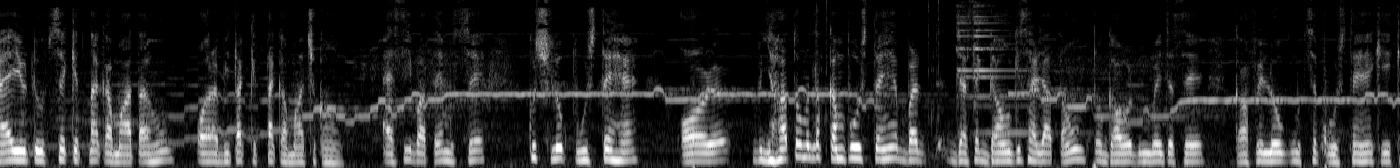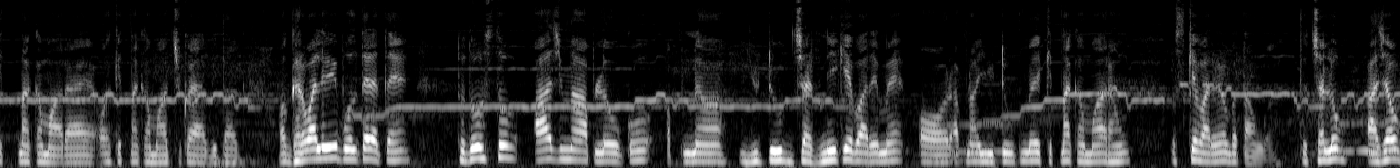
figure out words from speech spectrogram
मैं यूट्यूब से कितना कमाता हूँ और अभी तक कितना कमा चुका हूँ। ऐसी बातें मुझसे कुछ लोग पूछते हैं और यहाँ तो मतलब कम पूछते हैं बट जैसे गाँव की साइड जाता हूँ तो गाँव में जैसे काफ़ी लोग मुझसे पूछते हैं कि कितना कमा रहा है और कितना कमा चुका है अभी तक। और घर वाले भी बोलते रहते हैं। तो दोस्तों, आज मैं आप लोगों को अपना यूट्यूब जर्नी के बारे में और अपना यूट्यूब में कितना कमा रहा हूँ, उसके बारे में बताऊँगा। तो चलो, आ जाओ।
